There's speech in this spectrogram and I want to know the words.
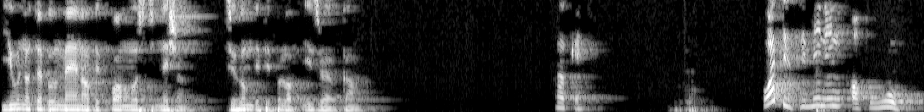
you notable men of the foremost nation, to whom the people of Israel come. Okay. What is the meaning of woe?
